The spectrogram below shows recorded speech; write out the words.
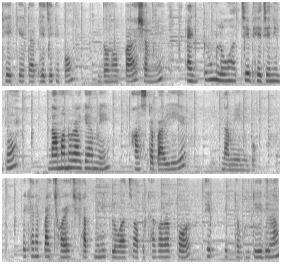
ঢেকে এটা ভেজে নেব। দোনো পাশ আমি একদম লো আছে ভেজে নিব। নামানোর আগে আমি আঁচটা বাড়িয়ে নামিয়ে নেব। এখানে প্রায় ছয় সাত মিনিট লো আছে অপেক্ষা করার পর এই পিঠটা উল্টিয়ে দিলাম।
